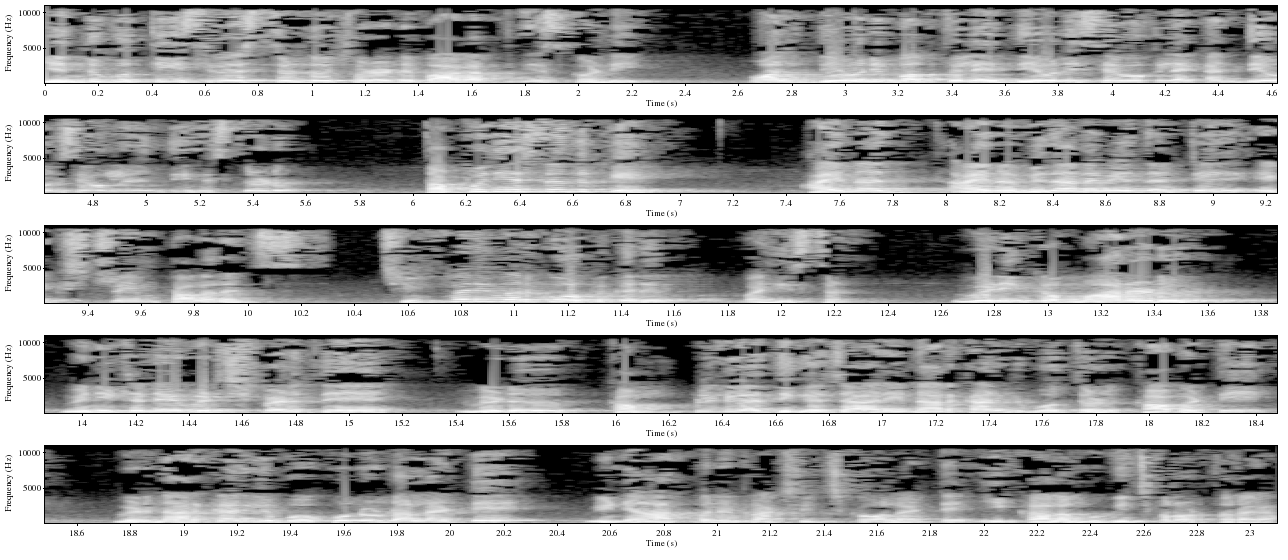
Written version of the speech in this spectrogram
ఎందుకు తీసివేస్తుండో చూడండి బాగా అర్థం చేసుకోండి. వాళ్ళు దేవుని భక్తులే దేవుని సేవకులే కానీ దేవుని సేవకులు ఎందుకు చేస్తున్నాడు తప్పు చేసినందుకే. ఆయన ఆయన విధానం ఏంటంటే ఎక్స్ట్రీమ్ టాలరెన్స్ చివరి వరకు ఓపికని వహిస్తాడు. వీడు ఇంకా మారడు. వీడిని ఇటనే విడిచిపెడితే వీడు కంప్లీట్గా దిగజారి నరకానికి పోతాడు. కాబట్టి వీడు నరకానికి పోకుండా ఉండాలంటే వీడిని ఆత్మని రక్షించుకోవాలంటే ఈ కాలం ముగించుకోవాలి త్వరగా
